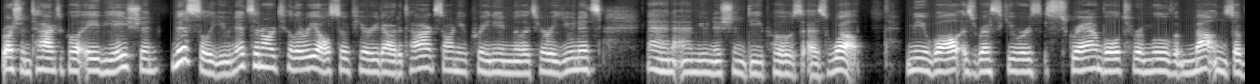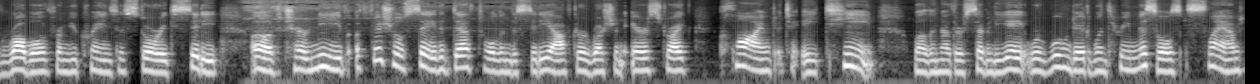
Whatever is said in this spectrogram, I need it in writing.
Russian tactical aviation, missile units, and artillery also carried out attacks on Ukrainian military units and ammunition depots as well. Meanwhile, as rescuers scramble to remove mountains of rubble from Ukraine's historic city of Chernihiv, officials say the death toll in the city after a Russian airstrike climbed to 18, while another 78 were wounded when three missiles slammed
